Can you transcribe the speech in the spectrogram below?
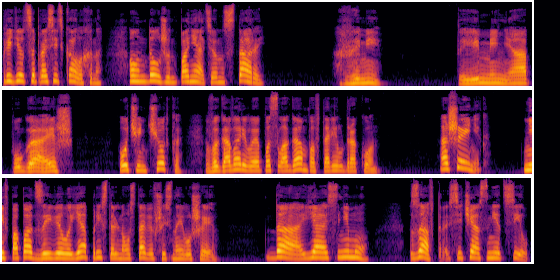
Придется просить Калахана. Он должен понять, он старый. Реми, ты меня пугаешь. Очень четко, выговаривая по слогам, повторил дракон. Ошейник. Не в попад заявила я, пристально уставившись на его шею. «Да, я сниму. Завтра, сейчас нет сил.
